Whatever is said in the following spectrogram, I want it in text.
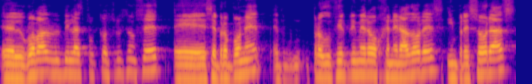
el Global Village Construction Set eh, se propone eh, producir primero generadores, impresoras,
